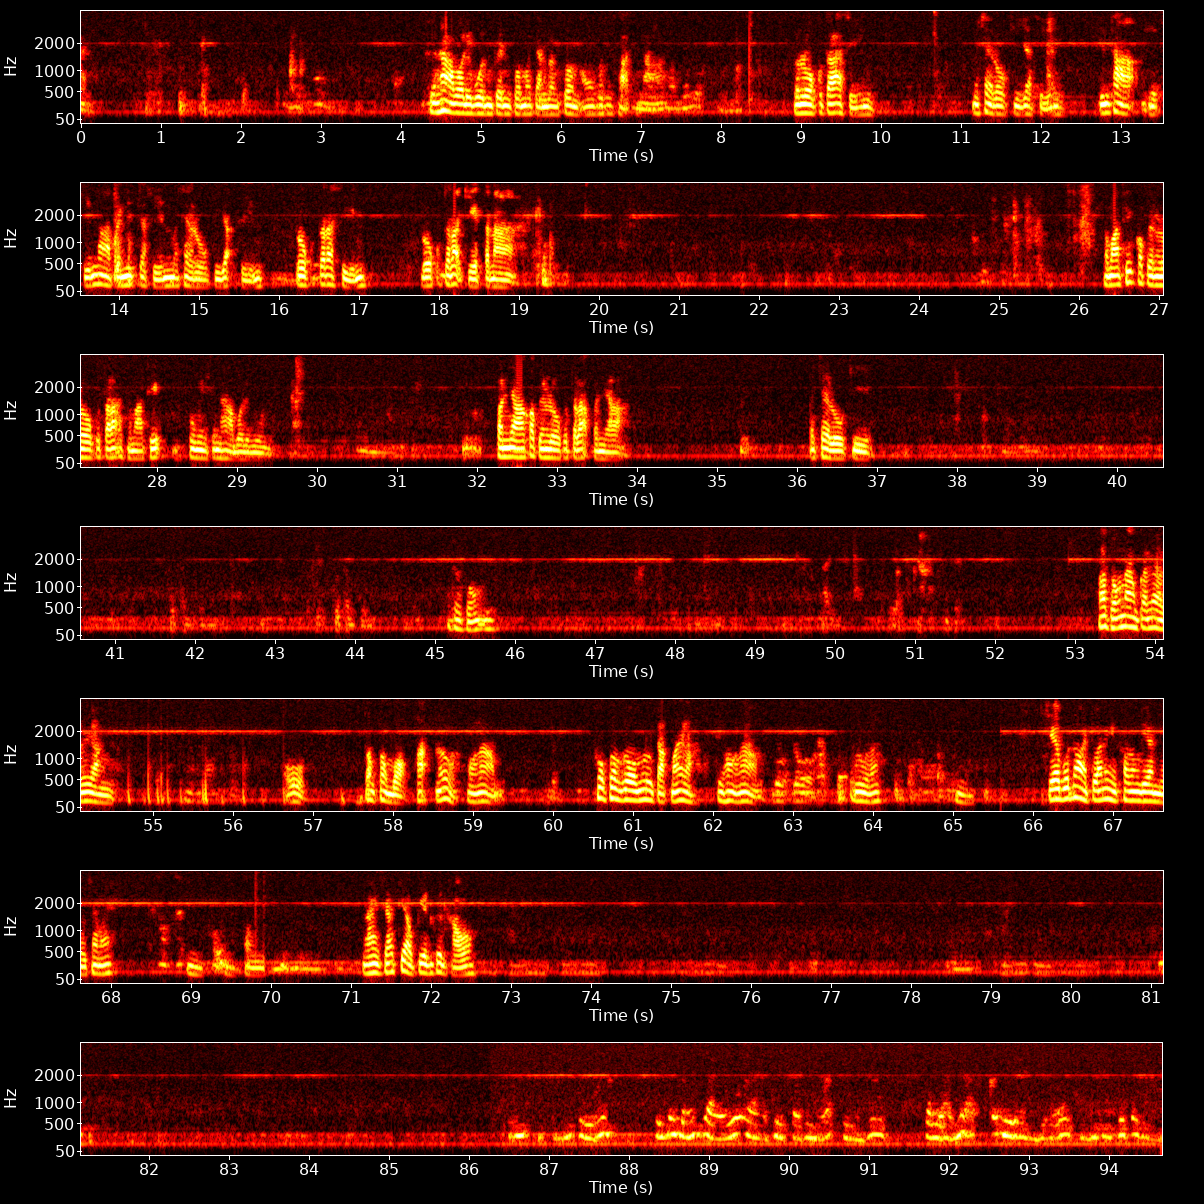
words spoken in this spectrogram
ชิ้นห้าบริบูรณ์เป็นพรหมจรรย์เบื้องต้นของพุทธศาสนาเป็นโลกุตระศีลไม่ใช่โลกียศีลศีลท่าเหตุศีลหน้าเป็นนิจศีลไม่ใช่โลกียศีลโลกุตระศีลโลกุตระเจตนา สมาธิก็เป็นโลกุตระสมาธิผู้มีสินหาบริบูรณ์ปัญญาก็เป็นโลกุตระปัญญาไม่ใช่โลกีผู้ทำบุญพระสงฆ์พระสงฆ์นั่งกันแล้วหรือยังโอ้ ต้องต้องบอกพระเนอะห้องน้ำพวกพวกโยมรู้จักไหมล่ะ ที่ห้องน้ดูดูครับำรู้นะอืมเชียร์บุตรน้อยตัวนี้เข้าโรงเรียนอยู่ใช่ไหมอืมต้องนายเสียเที่ยวเปลี่ยนขึ้นเขา คือคือจะสงสัยว่าคือศาสนา สี่ห้าสวรรค์เนี่ยก็มีแรงเยอะของพุทธศาสนา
